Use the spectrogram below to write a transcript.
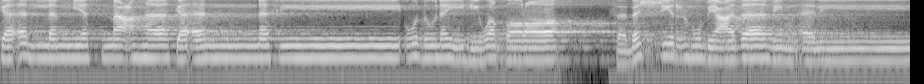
كأن لم يسمعها كأن في أذنيه وقرا فبشره بعذاب أليم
